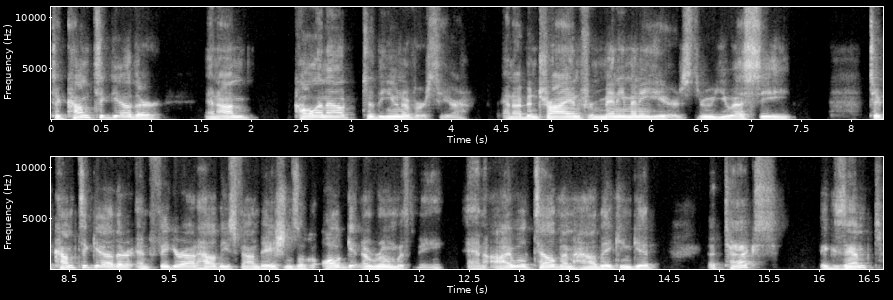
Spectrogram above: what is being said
to come together. And I'm calling out to the universe here. And I've been trying for many, many years through USC to come together and figure out how these foundations will all get in a room with me. And I will tell them how they can get a tax exempt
